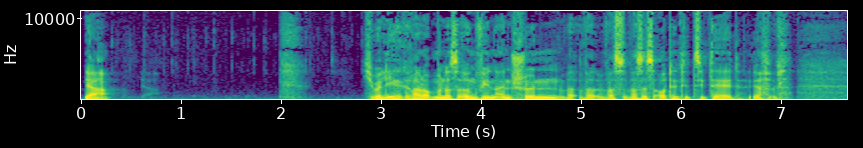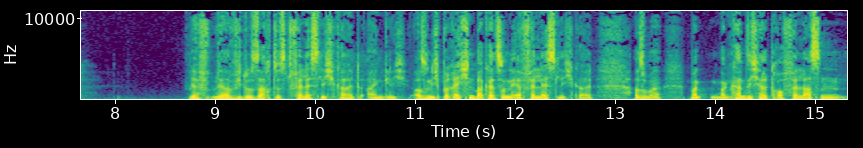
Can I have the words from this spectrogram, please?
Ja. Ich überlege gerade, ob man das irgendwie in einen schönen, was, was ist Authentizität? Ja, ja, ja, wie du sagtest, Verlässlichkeit eigentlich. Also nicht Berechenbarkeit, sondern eher Verlässlichkeit. Also man, man, man kann sich halt darauf verlassen,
